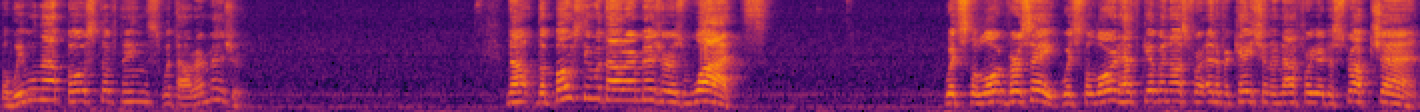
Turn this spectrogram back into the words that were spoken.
But we will not boast of things without our measure. Now, the boasting without our measure is what? Which the Lord, verse 8, which the Lord hath given us for edification and not for your destruction.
